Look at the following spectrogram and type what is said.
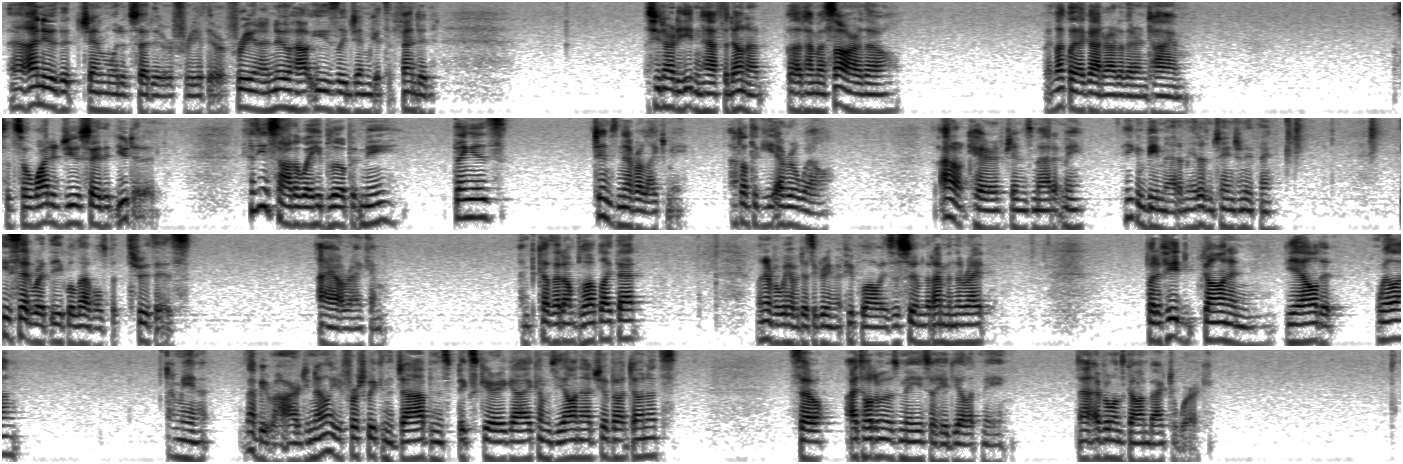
I knew that Jim would have said they were free if they were free, and I knew how easily Jim gets offended. She'd already eaten half the donut by the time I saw her, though. But luckily, I got her out of there in time. I said, So why did you say that you did it? Because you saw the way he blew up at me. Thing is, Jim's never liked me. I don't think he ever will. I don't care if Jim's mad at me. He can be mad at me, it doesn't change anything. He said we're at the equal levels, but the truth is, I outrank him. And because I don't blow up like that, whenever we have a disagreement, people always assume that I'm in the right. But if he'd gone and yelled at Willa, I mean, that'd be hard, you know? Your first week in the job and this big scary guy comes yelling at you about donuts. So I told him it was me, so he'd yell at me. Now everyone's gone back to work.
